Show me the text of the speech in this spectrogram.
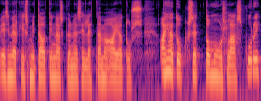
esimerkiksi, mitä otin äsken esille, tämä ajatus, ajatuksettomuuslaskuri,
